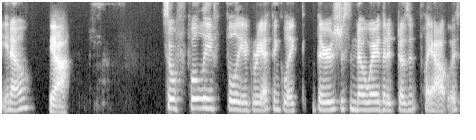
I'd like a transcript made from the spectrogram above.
You know? yeah So fully, fully agree. I think like there's just no way that it doesn't play out with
